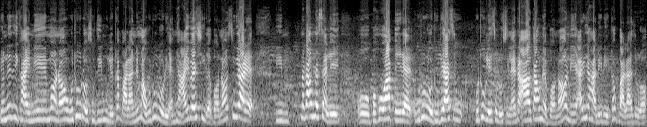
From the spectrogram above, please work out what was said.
ယူနစ်စီခိုင်နေပေါ့နော်ဝတ္ထုတို့စူးစီးမှုလေးထွက်ပါလားနင်းမှာဝတ္ထုတို့တွေအများကြီးပဲရှိတယ်ပေါ့နော်စုရတဲ့ဒီ2024ဟိုဘဟိုကပေးတဲ့ဝတ္ထုတို့ဒုတိယစုဝတ္ထုလေးဆိုလို့ရှရင်လည်းတအားကောင်းတယ်ပေါ့နော်နင်းအဲ့ဒီဟာလေးတွေထုတ်ပါလားဆိုတော့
